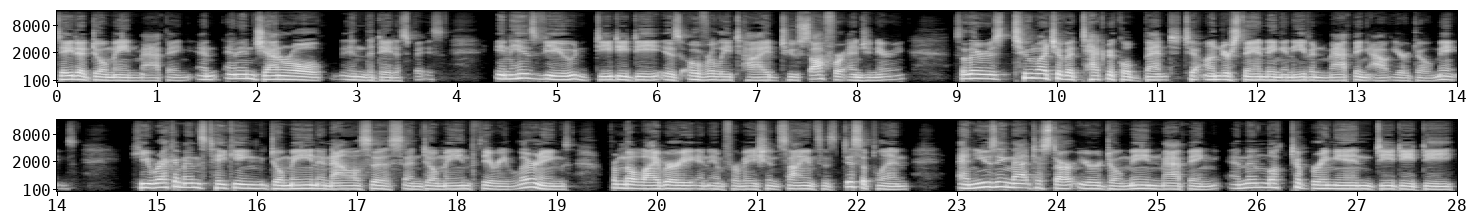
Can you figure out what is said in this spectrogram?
data domain mapping and, and in general in the data space. In his view, DDD is overly tied to software engineering. So there is too much of a technical bent to understanding and even mapping out your domains. He recommends taking domain analysis and domain theory learnings from the library and information sciences discipline and using that to start your domain mapping and then look to bring in DDD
